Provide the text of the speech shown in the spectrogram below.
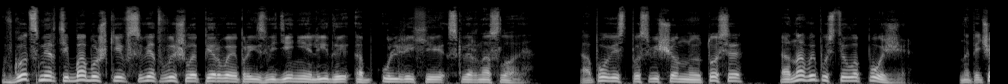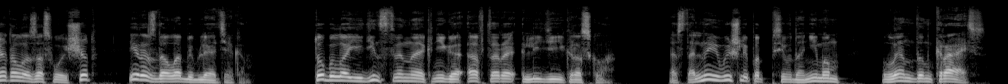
В год смерти бабушки в свет вышло первое произведение Лиды об Ульрихе Сквернослове а повесть, посвященную Тосе, она выпустила позже, напечатала за свой счет и раздала библиотекам. То была единственная книга автора Лидии Краско. Остальные вышли под псевдонимом Лэндон Крайс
